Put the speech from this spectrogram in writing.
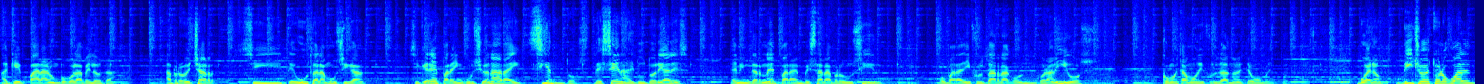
Hay que parar un poco la pelota. Aprovechar, si te gusta la música, si querés para incursionar, hay cientos, decenas de tutoriales en internet para empezar a producir o para disfrutarla con, con amigos, como estamos disfrutando en este momento. Bueno, dicho esto lo cual,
